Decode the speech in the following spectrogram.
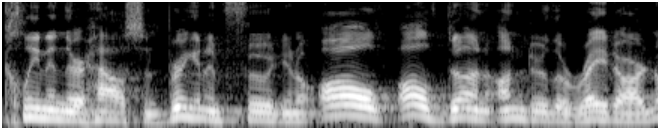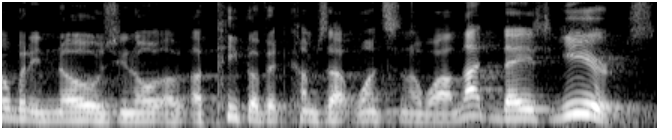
cleaning their house and bringing in food, you know, all, all done under the radar. Nobody knows, you know, a, a peep of it comes out once in a while, not days, years.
